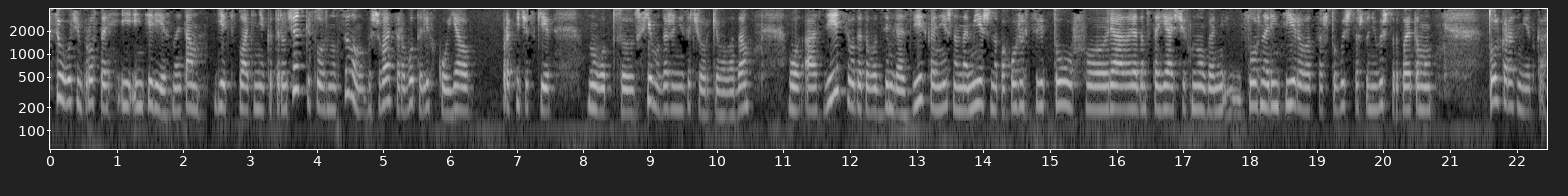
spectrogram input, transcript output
Все очень просто и интересно. И там есть в платье некоторые участки сложные, но в целом вышивается работа легко. Я практически ну вот э, схему даже не зачеркивала, да. Вот. А здесь вот эта вот земля, здесь, конечно, намешано похожих цветов, э, рядом стоящих много, сложно ориентироваться, что вышито, что не вышито, поэтому только разметка.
